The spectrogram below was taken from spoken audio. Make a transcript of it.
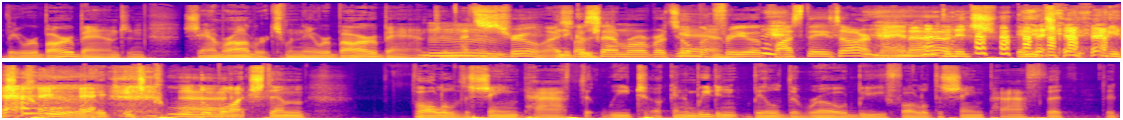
they were a bar band, and Sam Roberts when they were a bar band. And, That's true. I and saw goes- Sam Roberts open for you at Place des Arts, man. and it's and it's it's cool. It, it's cool to watch them follow the same path that we took, and we didn't build the road. We followed the same path that. That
